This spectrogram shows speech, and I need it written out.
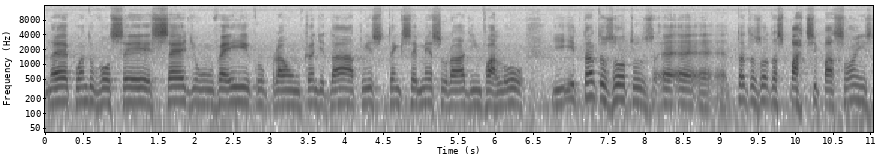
Né? Quando você cede um veículo para um candidato, isso tem que ser mensurado em valor e, e tantos outros, é, é, é tantas outras participações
